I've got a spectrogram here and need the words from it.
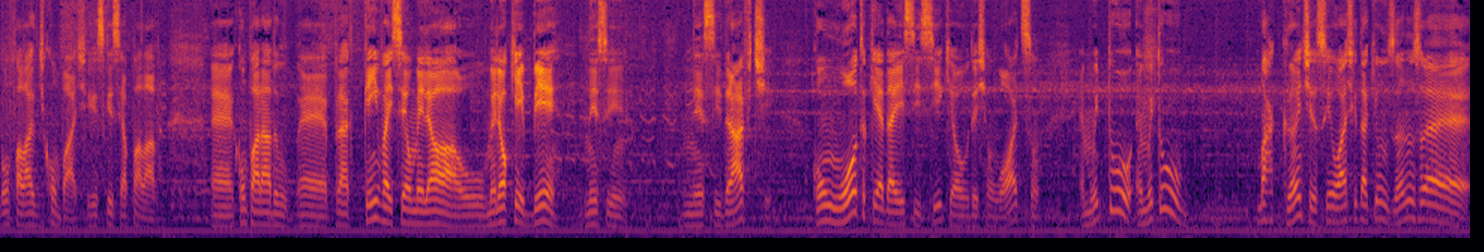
vamos falar de combate esqueci a palavra é, comparado para quem vai ser o melhor o melhor QB nesse nesse draft com um outro que é da ACC que é o Deshaun Watson é muito é muito marcante assim eu acho que daqui uns anos é,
